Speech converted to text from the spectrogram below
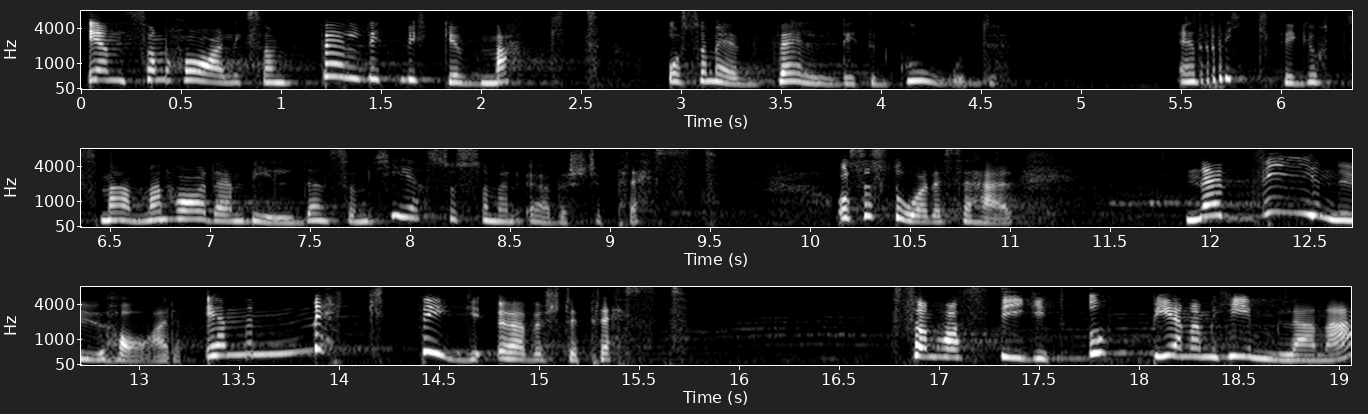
En som har liksom väldigt mycket makt och som är väldigt god. En riktig gudsman. Man har den bilden som Jesus som en överste präst. Och så står det så här. När vi nu har en mäktig överste präst som har stigit upp upp genom himlarna,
